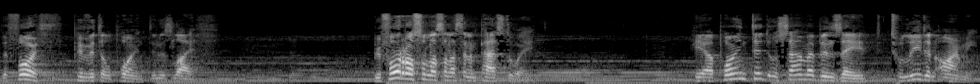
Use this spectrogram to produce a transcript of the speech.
The fourth pivotal point in his life. Before Rasulullah sallallahu alaihi wasallam passed away, he appointed Usama bin Zayd to lead an army.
